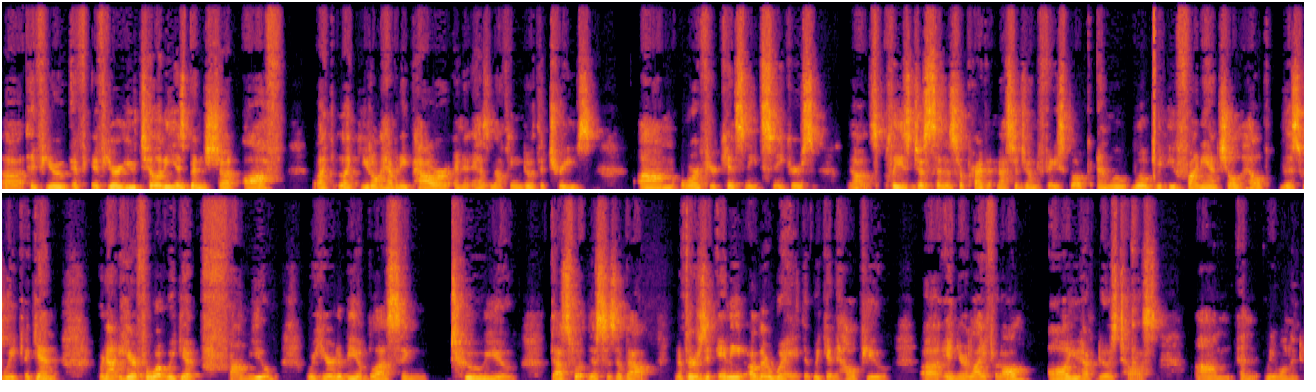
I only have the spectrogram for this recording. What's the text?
uh, if you if, if your utility has been shut off, like like you don't have any power and it has nothing to do with the trees, um, or if your kids need sneakers, uh, please just send us a private message on Facebook and we'll, we'll get you financial help this week. Again, we're not here for what we get from you. We're here to be a blessing to you. That's what this is about. And if there's any other way that we can help you uh, in your life at all, all you have to do is tell us, um, and we want to do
